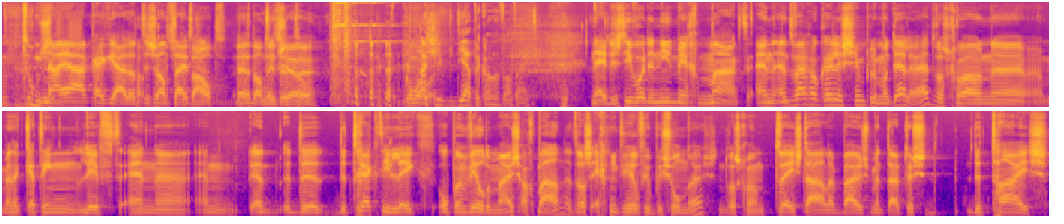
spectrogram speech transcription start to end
doen ze nou ja, kijk, ja, dat is Als je altijd betaalt, hè, dan is het... zo. eh, kom maar. Als je, ja, dan kan het altijd. Nee, dus die worden niet meer gemaakt. En, en het waren ook hele simpele modellen. Hè? Het was gewoon eh, met een kettinglift. En, eh, en en de, de track die leek op een wilde muisachtbaan. Het was echt niet heel veel bijzonders. Het was gewoon twee stalen buis met daartussen de ties.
